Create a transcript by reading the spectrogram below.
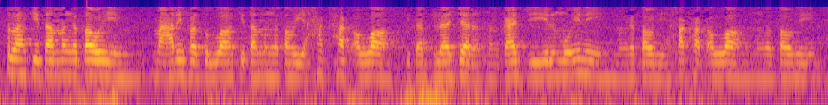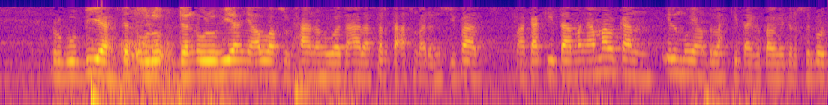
Setelah kita mengetahui ma'rifatullah, kita mengetahui hak-hak Allah, kita belajar mengkaji ilmu ini, mengetahui hak-hak Allah, mengetahui rububiyah dan ulu dan uluhiyahnya Allah Subhanahu wa taala serta asma dan sifat, maka kita mengamalkan ilmu yang telah kita ketahui tersebut.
